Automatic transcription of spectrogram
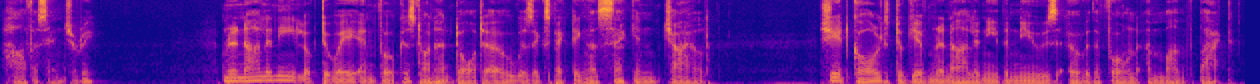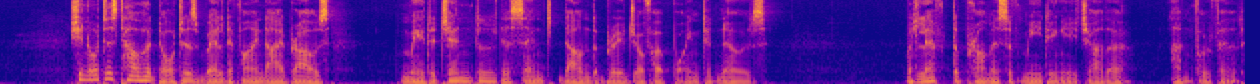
half a century. Mrinalini looked away and focused on her daughter, who was expecting her second child. She had called to give Mrinalini the news over the phone a month back. She noticed how her daughter's well defined eyebrows made a gentle descent down the bridge of her pointed nose, but left the promise of meeting each other unfulfilled.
